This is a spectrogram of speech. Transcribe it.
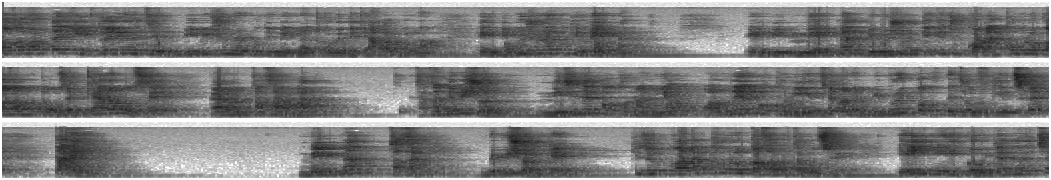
কথাবার্তা নিয়ে তৈরি হয়েছে বিভীষণের প্রতি মেঘনাথ কবিতাটি। আবার বললাম, এই বিভীষণের প্রতি মেঘনাথ এই মেঘনাথ বিভীষণকে কিছু কটাক্ষমূলক কথাবার্তা বলছে। কেন বলছে? কারণ চাচা ভাত চাচা বিভীষণ নিজেদের পক্ষ না নিয়ে অন্যের পক্ষ নিয়েছে মানে বিপরীত পক্ষকে যোগ দিয়েছে, তাই মেঘনাথ চাচাকে বিভীষণকে কিছু কটাক্ষমূলক কথাবার্তা বলছে। এই এই কবিতাটা হচ্ছে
